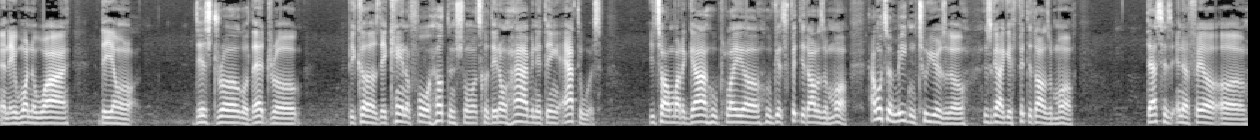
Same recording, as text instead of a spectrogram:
and they wonder why they on this drug or that drug because they can't afford health insurance because they don't have anything afterwards. You're talking about a guy who play uh, who gets fifty dollars a month. I went to a meeting two years ago. This guy gets fifty dollars a month. That's his NFL. Uh,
